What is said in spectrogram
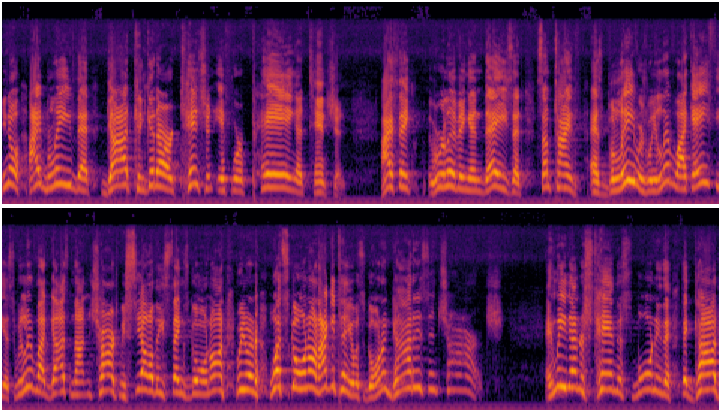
You know, I believe that God can get our attention if we're paying attention. I think we're living in days that sometimes, as believers, we live like atheists. We live like God's not in charge. We see all these things going on. We wonder, what's going on? I can tell you what's going on. God is in charge. And we need to understand this morning that, that God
